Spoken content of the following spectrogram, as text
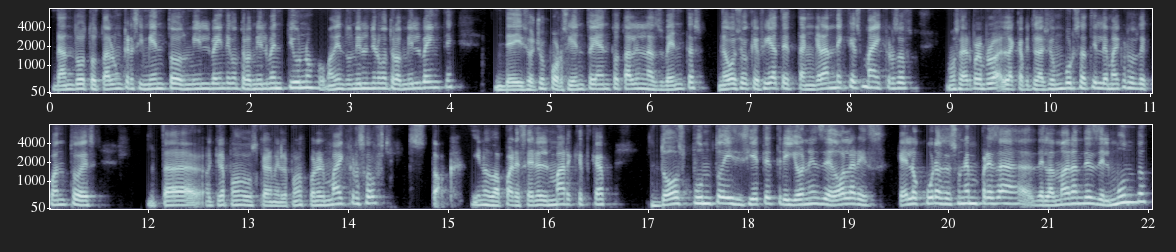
dando total un crecimiento 2020 contra 2021, o más bien 2021 contra 2020, de 18% ya en total en las ventas. Negocio que fíjate, tan grande que es Microsoft. Vamos a ver, por ejemplo, la capitalización bursátil de Microsoft, ¿de cuánto es? aquí la podemos buscar, le podemos poner Microsoft Stock y nos va a aparecer el market cap 2.17 trillones de dólares. Qué locuras, es una empresa de las más grandes del mundo,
